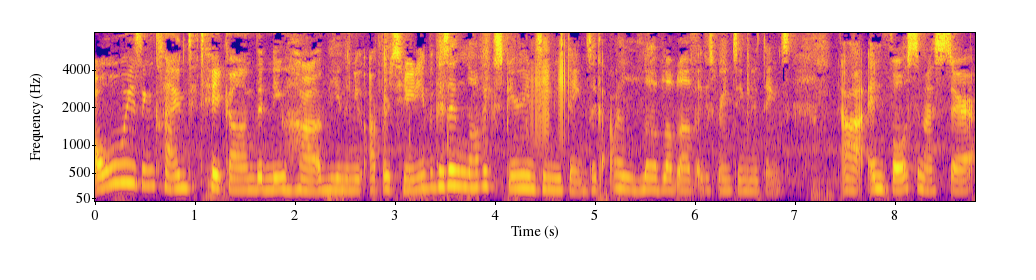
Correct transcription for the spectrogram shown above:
always inclined to take on the new hobby and the new opportunity because I love experiencing new things. Like I love, love, love experiencing new things. Uh, in fall semester,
